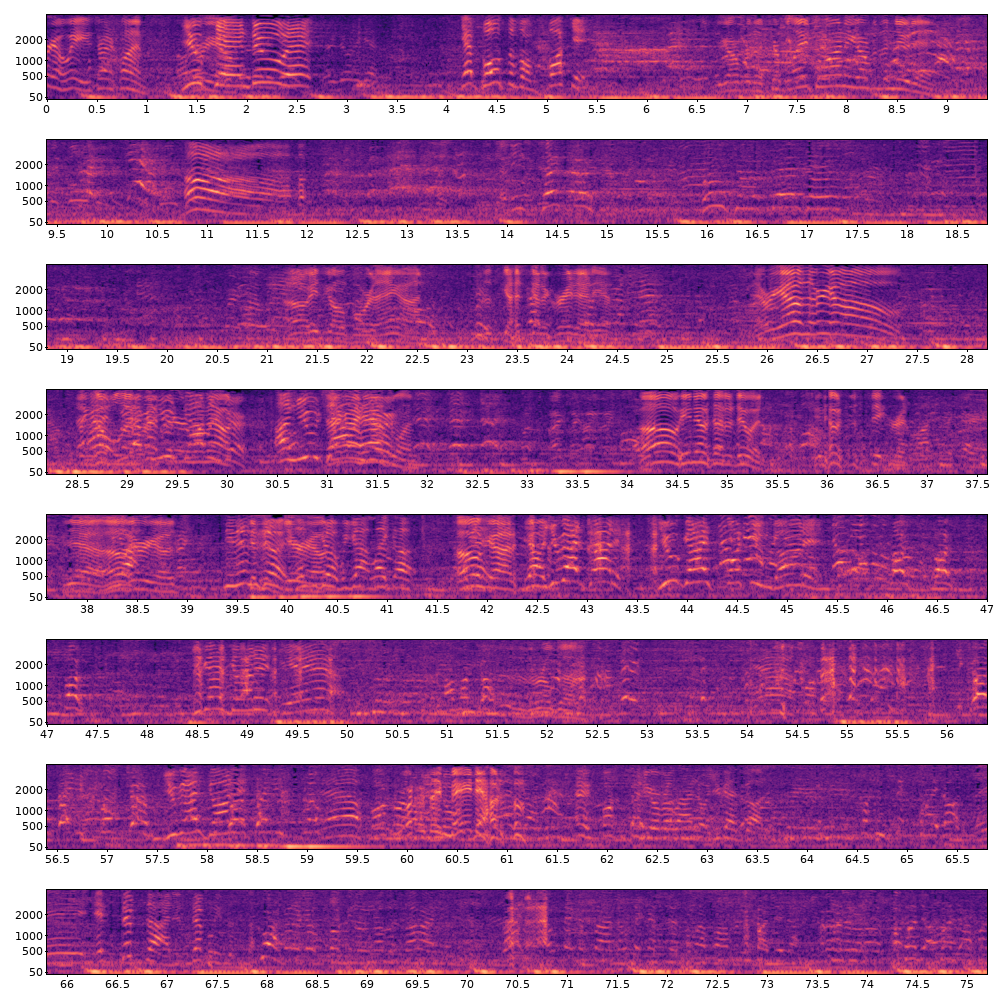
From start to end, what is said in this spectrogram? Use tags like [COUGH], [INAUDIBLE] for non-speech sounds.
Here we go. Wait, he's trying to climb. You Here we go. can do it. Get both of them. Fuck it. You going for the Triple H one? Or you going for the New Day? Ah. Oh, he's going for it. Hang on. This guy's got a great idea. There we go. There we go. That guy, Double we it. have I a new out. challenger. A new That guy has challenger. one. Oh, he knows how to do it. He knows the secret. Yeah. Oh, got- here he goes. See, this is Get his good. gear This is out. good. We got like a. Oh, okay. God. Yo, you guys got it. [LAUGHS] You guys fucking got it. You guys got it. [LAUGHS] Yeah. Oh, this is real dumb. You guys got it. Yeah. Fuck What are they made out of? Hey, fuck the city of Orlando. You guys got it. Fucking zip tied up. Hey, it's zip tied. It's definitely zip tied. I better go fucking to another sign. [LAUGHS] Right? Don't take a sign. Don't take that shit from my property. I found it. I found it. I found it. I found it.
